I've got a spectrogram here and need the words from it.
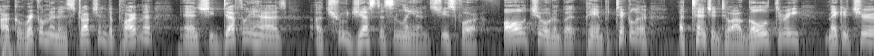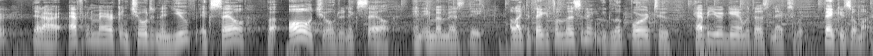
our Curriculum and Instruction Department, and she definitely has a true justice lens. She's for all children, but paying particular attention to our goal three, making sure that our African American children and youth excel, but all children excel in MMSD. I'd like to thank you for listening. We look forward to having you again with us next week. Thank you so much.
